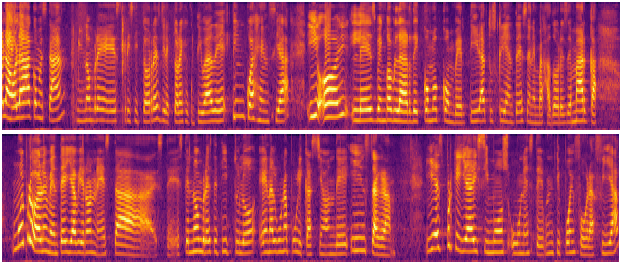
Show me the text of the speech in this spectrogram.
Hola, hola, ¿cómo están? Mi nombre es Cristi Torres, directora ejecutiva de Tinco Agencia y hoy les vengo a hablar de cómo convertir a tus clientes en embajadores de marca. Muy probablemente ya vieron este, este nombre, este título en alguna publicación de Instagram. Y es porque ya hicimos un, este, un tipo de infografía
